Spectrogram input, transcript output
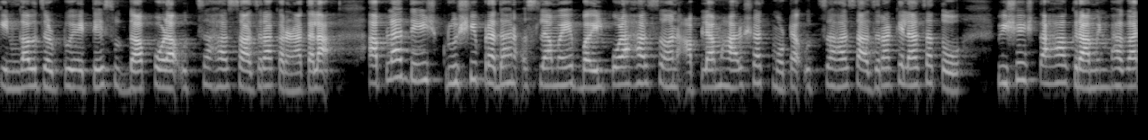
किनगाव जट्टू येथे सुद्धा पोळा उत्साहात साजरा करण्यात आला. आपला देश कृषी प्रधान असल्यामुळे बैलपोळा हा सण आपल्या महाराष्ट्रात मोठ्या उत्साहात साजरा केला जातो. विशेषतः ग्रामीण भागात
